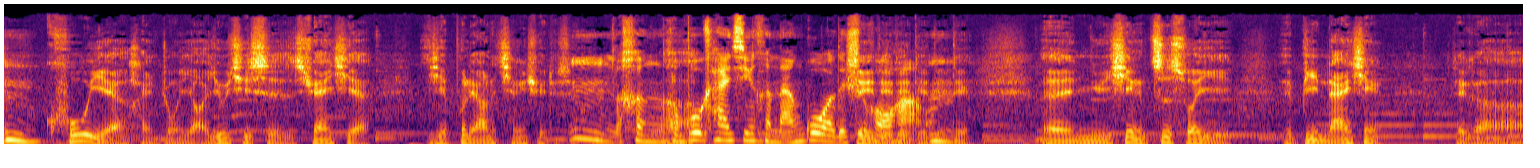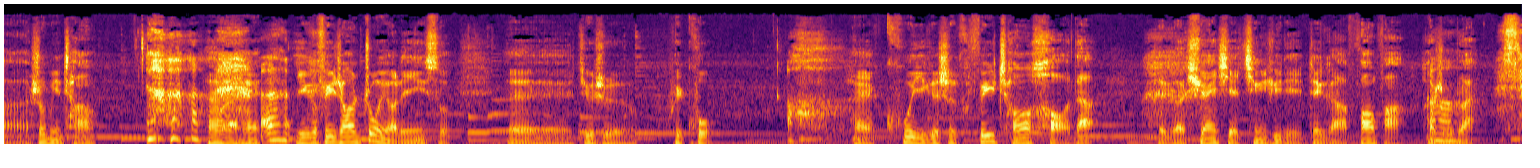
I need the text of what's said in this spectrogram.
嗯哭也很重要，尤其是宣泄一些不良的情绪的时候。嗯，很很不开心、很难过的时对对候哈，对对对对，呃，女性之所以呃比男性这个寿命长，哎一个非常重要的因素，呃，就是会哭。哦，哎，哭一个是非常好的这个宣泄情绪的这个方法和手段。嗯。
